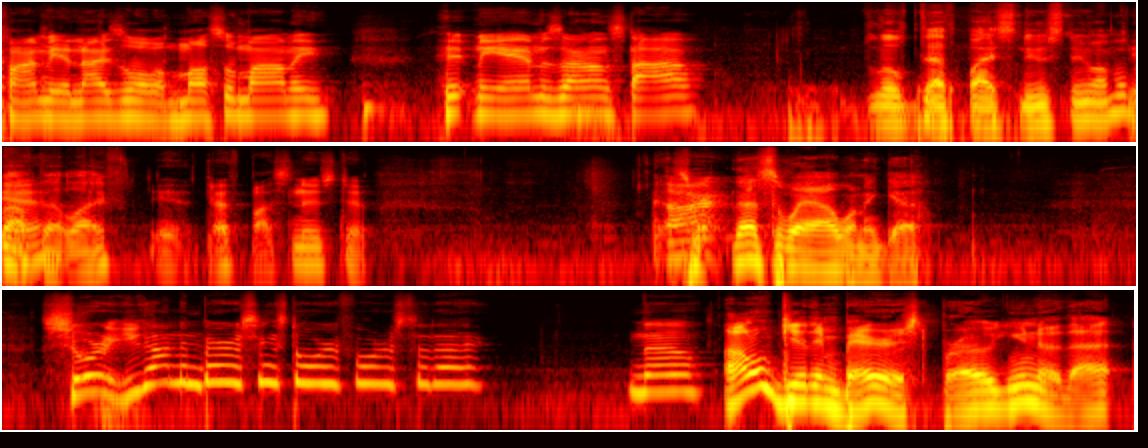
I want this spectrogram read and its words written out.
Find me a nice little muscle mommy. Hit me Amazon style. little death by snoo snoo. I'm about Yeah. that life. Yeah, death by snooze too. All right, That's the way I want to go. Shorty, you got an embarrassing story for us today? No. I don't get embarrassed, bro. You know that.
